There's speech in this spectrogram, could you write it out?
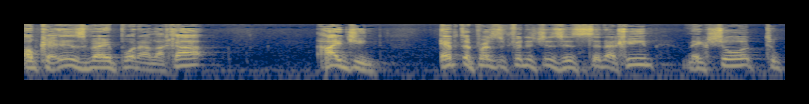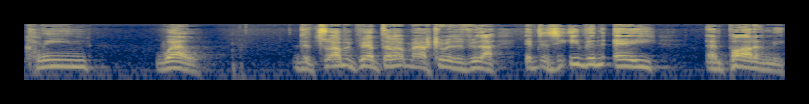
okay, this is very important. Hygiene. After the person finishes his tzedachim, make sure to clean well. If there's even a, and pardon me,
